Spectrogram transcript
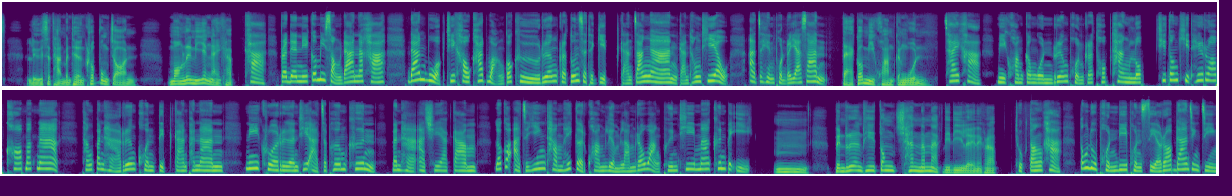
หรือสถานบันเทิงครบวงจร มองเรื่องนี้ยังไงครับ ค่ะ ประเด็นนี้ก็มี 2 ด้านนะคะ ด้านบวกที่เขาคาดหวังก็คือเรื่องกระตุ้นเศรษฐกิจ การจ้างงาน การท่องเที่ยว อาจจะเห็นผลระยะสั้น แต่ก็มีความกังวล ใช่ค่ะ มีความกังวลเรื่องผลกระทบทางลบที่ต้องคิดให้รอบคอบมากๆ ทั้งปัญหาเรื่องคนติดการพนันหนี้ครัวเรือนที่อาจจะเพิ่มขึ้น ปัญหาอาชญากรรม แล้วก็อาจจะยิ่งทำให้เกิดความเหลื่อมล้ำระหว่างพื้นที่มากขึ้นไปอีก อืม เป็นเรื่องที่ต้องชั่งน้ำหนักดีๆ เลยนะครับ ถูกต้องค่ะ ต้องดูผลดีผลเสียรอบด้านจริง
